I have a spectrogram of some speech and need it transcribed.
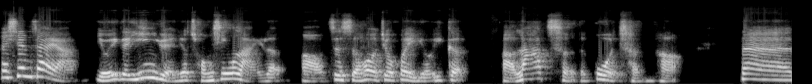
那现在啊，有一个因缘又重新来了啊，这时候就会有一个。啊，拉扯的过程哈，那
